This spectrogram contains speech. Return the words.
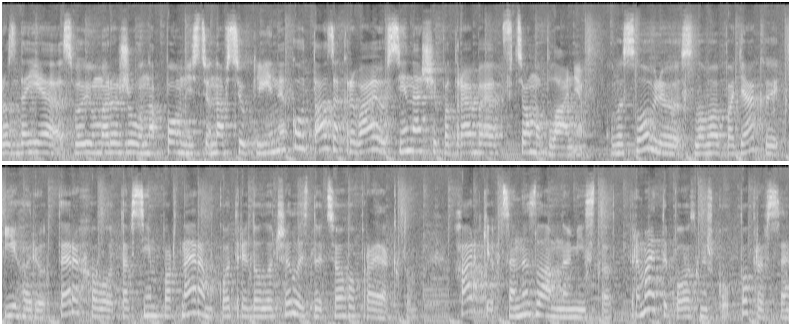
роздає свою мережу на повністю на всю клініку та закриває всі наші потреби в цьому плані. Висловлюю слова подяки Ігорю Терехову та всім партнерам, котрі долучились до цього проекту. Харків це незламне місто. Тримайте посмішку, попри все.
